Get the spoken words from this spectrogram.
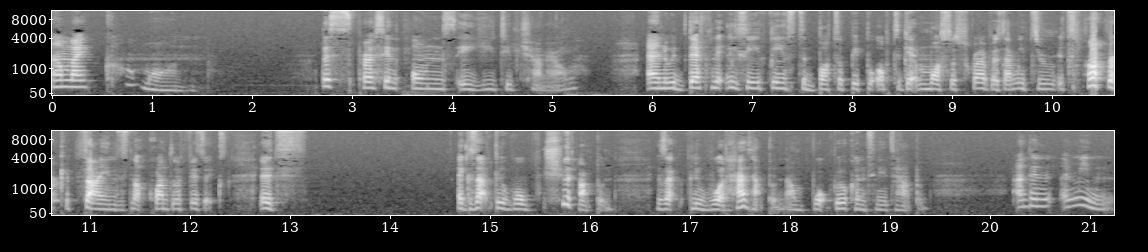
And I'm like, come on. This person owns a YouTube channel and we definitely see things to butter people up to get more subscribers. I mean, it's, it's not rocket science, it's not quantum physics. It's exactly what should happen, exactly what has happened, and what will continue to happen. And then, I mean,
